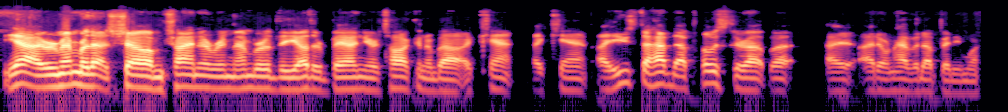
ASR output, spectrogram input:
Yeah, I remember that show. I'm trying to remember the other band you're talking about. I can't. I can't. I used to have that poster up, but I, I don't have it up anymore.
